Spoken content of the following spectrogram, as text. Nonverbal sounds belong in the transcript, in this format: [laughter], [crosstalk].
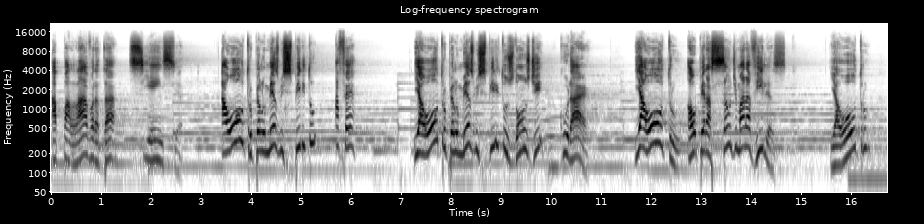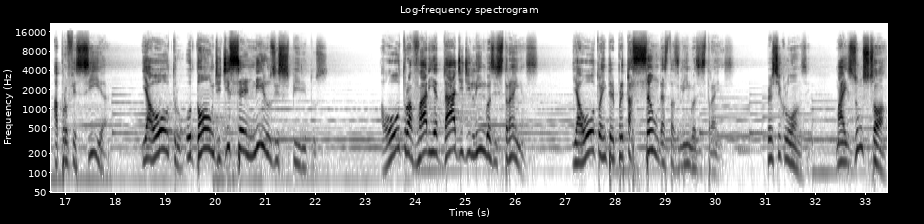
a palavra da ciência, a outro, pelo mesmo Espírito, a fé. E a outro, pelo mesmo Espírito, os dons de curar. E a outro, a operação de maravilhas. E a outro, a profecia. E a outro, o dom de discernir os espíritos. A outro, a variedade de línguas estranhas. E a outro, a interpretação destas línguas estranhas. Versículo 11: Mas um só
